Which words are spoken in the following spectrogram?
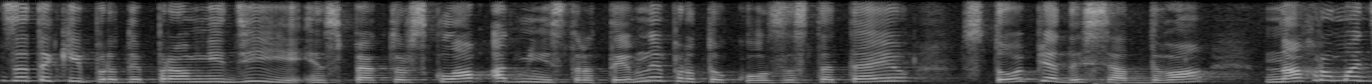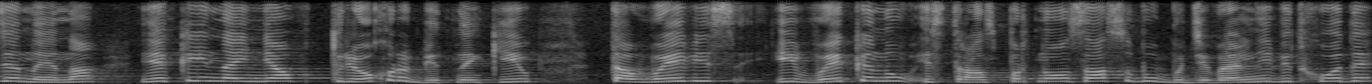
За такі протиправні дії інспектор склав адміністративний протокол за статтею 152 на громадянина, який найняв трьох робітників та вивіз і викинув із транспортного засобу будівельні відходи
